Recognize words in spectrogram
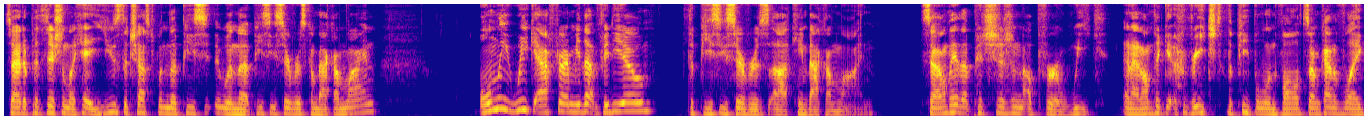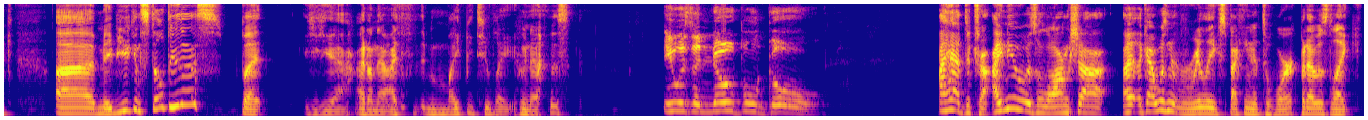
So I had a petition like, hey, use the chest when the PC when the PC servers come back online. Only a week after I made that video, the PC servers uh, came back online. So I only had that petition up for a week, and I don't think it reached the people involved. So I'm kind of like, uh, maybe you can still do this, but yeah, I don't know. I th- it might be too late. Who knows? It was a noble goal. I had to try. I knew it was a long shot. I like I wasn't really expecting it to work, but I was like,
